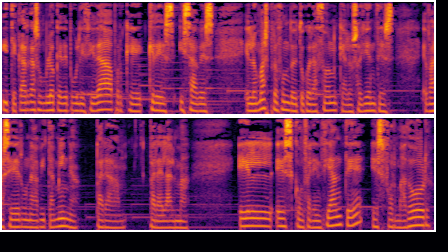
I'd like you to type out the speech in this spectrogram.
y te cargas un bloque de publicidad porque crees y sabes en lo más profundo de tu corazón que a los oyentes va a ser una vitamina para, para el alma. Él es conferenciante, es formador,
